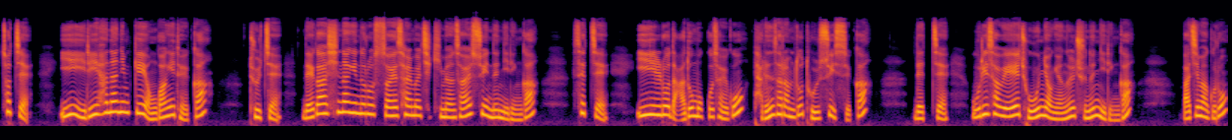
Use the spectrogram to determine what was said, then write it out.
첫째, 이 일이 하나님께 영광이 될까? 둘째, 내가 신앙인으로서의 삶을 지키면서 할 수 있는 일인가? 셋째, 이 일로 나도 먹고 살고 다른 사람도 돌 수 있을까? 넷째, 우리 사회에 좋은 영향을 주는 일인가? 마지막으로,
